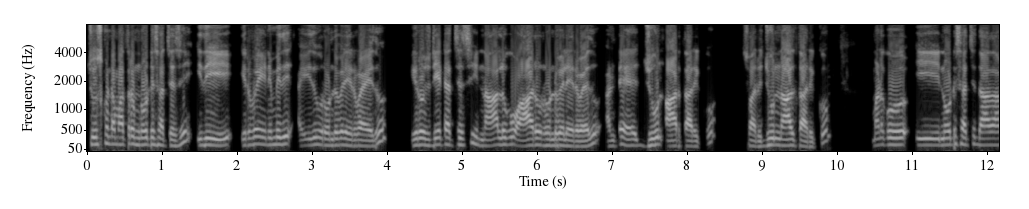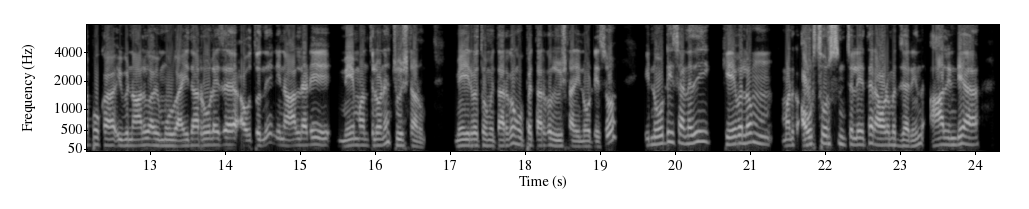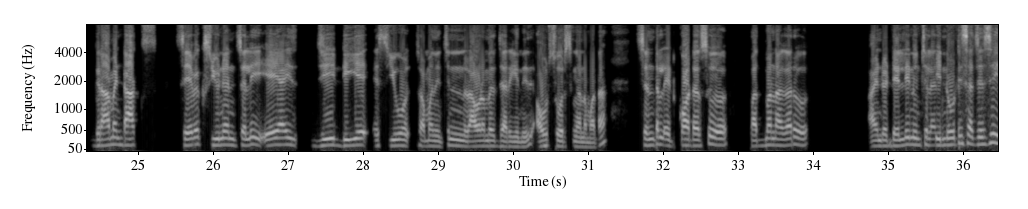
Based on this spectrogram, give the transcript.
చూసుకుంటే మాత్రం నోటీస్ వచ్చేసి ఇది ఇరవై ఎనిమిది ఐదు రెండు వేల ఇరవై ఐదు. ఈ రోజు డేట్ వచ్చేసి నాలుగు ఆరు రెండు వేల ఇరవై ఐదు. అంటే జూన్ ఆరు తారీఖు. సారీ జూన్ నాలుగు తారీఖు. మనకు ఈ నోటీస్ వచ్చి దాదాపు ఒక ఇవి నాలుగు అవి మూడు ఐదు ఆరు రోజులు అయితే అవుతుంది. నేను ఆల్రెడీ మే మంత్లోనే చూసినాను. మే ఇరవై తొమ్మిది తారీఖు ముప్పై తారీఖు చూసినాను ఈ నోటీసు. ఈ నోటీస్ అనేది కేవలం మనకు అవుట్ సోర్స్ నుంచి అయితే రావడం అయితే జరిగింది. All India Gramin Daks Sevaks union నుంచి ఏఐజిడిఏఎస్యు సంబంధించి రావడం అనేది జరిగింది. అవుట్ సోర్సింగ్ అన్నమాట. Central head quarters Padmanagar and Delhi నుంచి ఈ నోటీస్ వచ్చేసి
